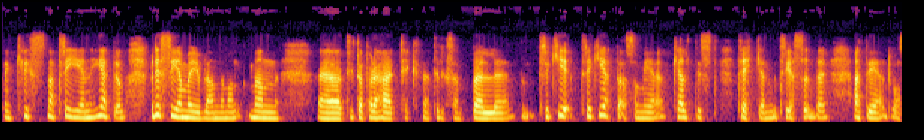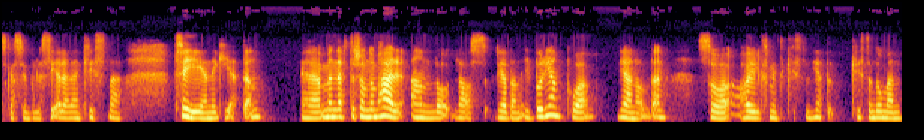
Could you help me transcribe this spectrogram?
den kristna treenigheten. För det ser man ju ibland när man, man eh, på det här tecknet till exempel eh, triketa som är keltiskt tecken med tre sidor. Att det då ska symbolisera den kristna treenigheten. Eh, men eftersom de här anlades redan i början på järnåldern så har ju liksom inte kristendomen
